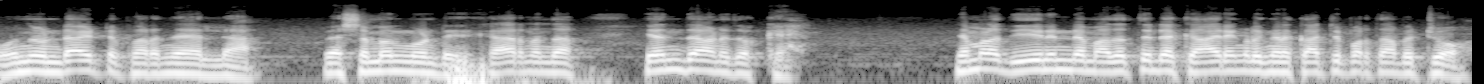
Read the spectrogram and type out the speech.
ഒന്നും ഉണ്ടായിട്ട് പറഞ്ഞതല്ല വിഷമം കൊണ്ട്. കാരണം എന്താ? എന്താണ് ഇതൊക്കെ? നമ്മളെ ദീനിന്റെ മതത്തിന്റെ കാര്യങ്ങൾ ഇങ്ങനെ കാറ്റിപ്പുറത്താൻ പറ്റുമോ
